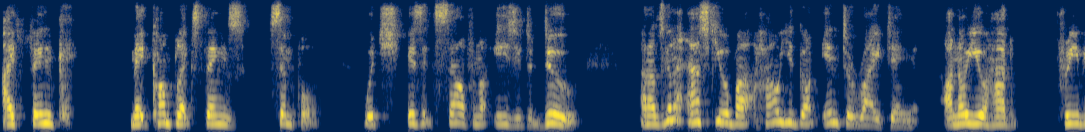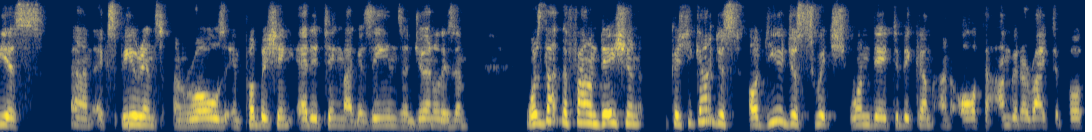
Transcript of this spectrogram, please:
I think, make complex things simple, which is itself not easy to do. And I was going to ask you about how you got into writing. I know you had previous um, experience and roles in publishing, editing magazines and journalism. Was that the foundation? Because you can't just, or do you just switch one day to become an author? I'm going to write a book,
